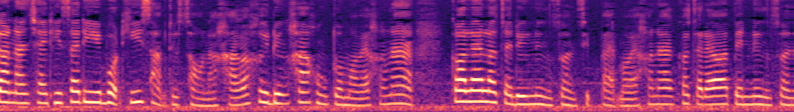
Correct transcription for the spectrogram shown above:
จากนั้นใช้ทฤษฎีบทที่ 3.2 นะคะ ก็คือดึงค่าคงตัวมาไว้ข้างหน้า ก็แรกเราจะดึง 1 ส่วน 18 มาไว้ข้างหน้า ก็จะได้ว่าเป็น 1 ส่วน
